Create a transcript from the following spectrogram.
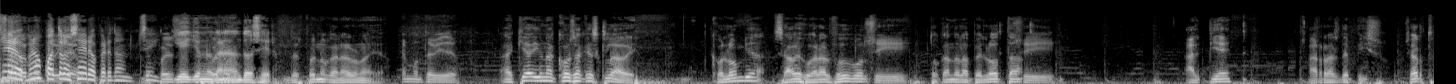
4-0, no, 4-0, perdón. Sí. Después- Y ellos nos ganaron 2-0. Después nos ganaron allá. En Montevideo. Aquí hay una cosa que es clave. Colombia sabe jugar al fútbol, sí. tocando la pelota, sí. al pie, a ras de piso, ¿cierto?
